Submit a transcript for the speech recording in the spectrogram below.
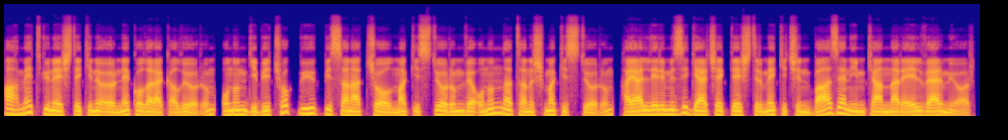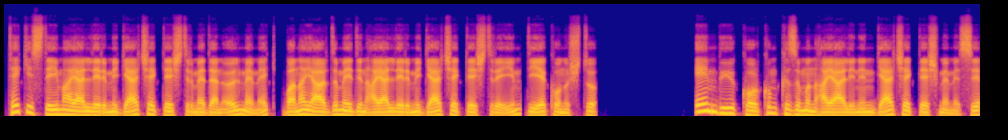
Ahmet Güneş'tekini örnek olarak alıyorum, onun gibi çok büyük bir sanatçı olmak istiyorum ve onunla tanışmak istiyorum. Hayallerimizi gerçekleştirmek için bazen imkanlar el vermiyor. Tek isteğim hayallerimi gerçekleştirmeden ölmemek, bana yardım edin hayallerimi gerçekleştireyim, diye konuştu. En büyük korkum kızımın hayalinin gerçekleşmemesi,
